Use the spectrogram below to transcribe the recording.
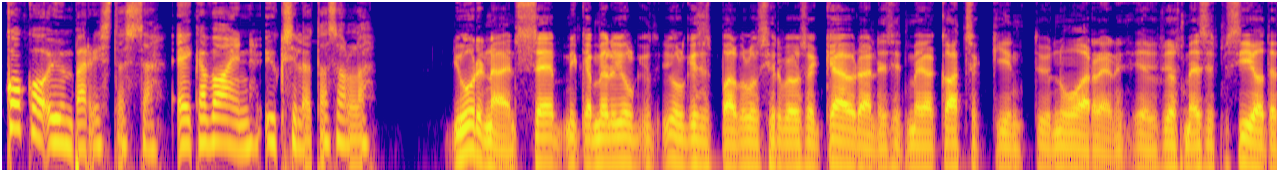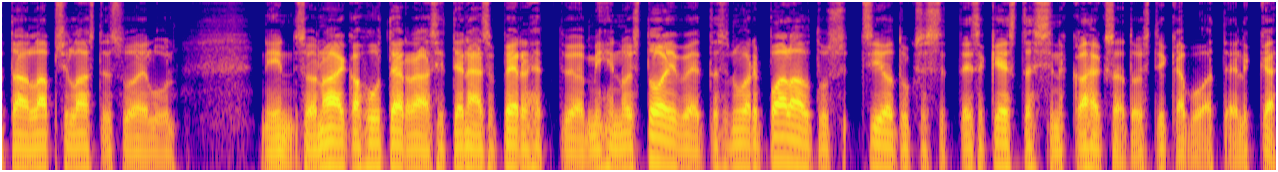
koko ympäristössä, eikä vain yksilötasolla? Juuri näin. Se, mikä meillä julkisessa palvelussa hirveän usein käydään, niin sitten meidän katse kiinnittyy nuoreen. Ja jos me esimerkiksi sijoitetaan lapsi lastensuojeluun, niin se on aika huteraa sitten enää se perhetyö, mihin olisi toive, että se nuori palautus sijoituksessa, ettei se kestä sinne 18 ikävuoteen. Eli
